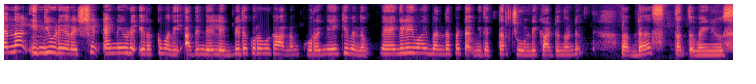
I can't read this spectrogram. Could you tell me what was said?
എന്നാൽ ഇന്ത്യയുടെ റഷ്യൻ എണ്ണയുടെ ഇറക്കുമതി അതിന്റെ ലഭ്യതക്കുറവ് കാരണം കുറഞ്ഞേക്കുമെന്നും മേഖലയുമായി ബന്ധപ്പെട്ട വിദഗ്ധർ ചൂണ്ടിക്കാട്ടുന്നുണ്ട്. Web desk Tatwamayi news.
